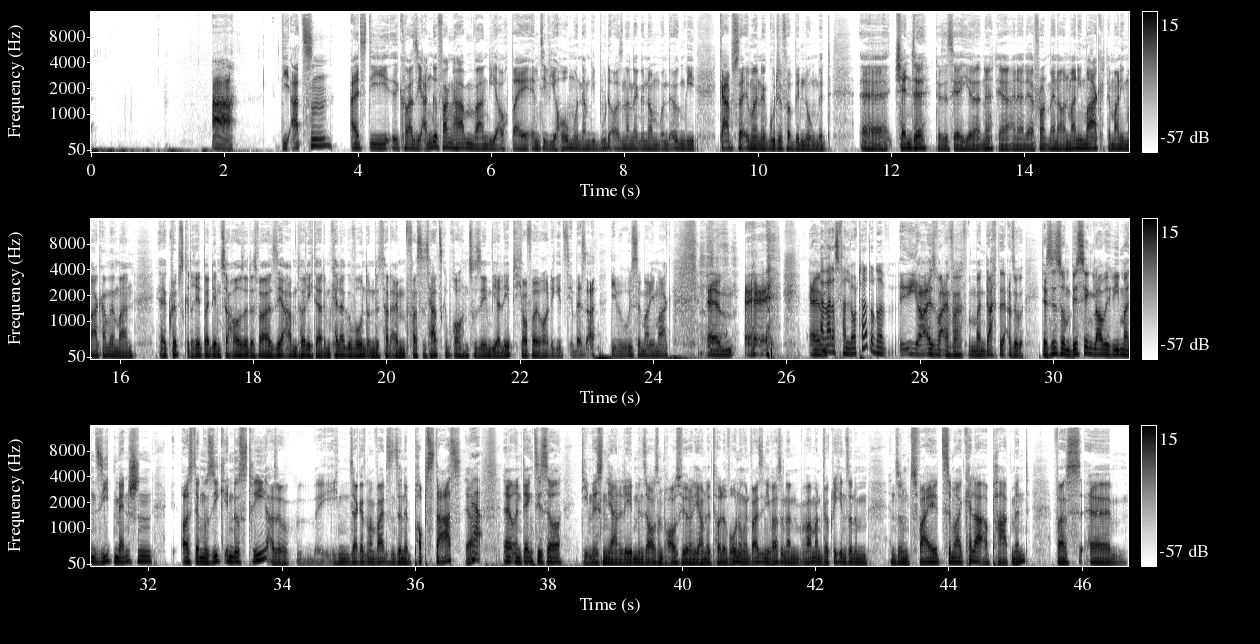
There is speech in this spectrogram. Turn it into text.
A, die Atzen, als die äh, quasi angefangen haben, waren die auch bei MTV Home und haben die Bude auseinandergenommen und irgendwie gab es da immer eine gute Verbindung mit äh, Chente, das ist ja hier, ne, der einer der Frontmänner und Money Mark. Der Money Mark haben wir mal einen äh, Crips gedreht bei dem zu Hause. Das war sehr abenteuerlich, der hat im Keller gewohnt und es hat einem fast das Herz gebrochen zu sehen, wie er lebt. Ich hoffe, heute geht's dir besser. Liebe Grüße, Money Mark. Ähm, äh, Ähm, war das verlottert oder? Ja, es war einfach, man dachte, also das ist so ein bisschen, glaube ich, wie man sieht Menschen aus der Musikindustrie, also ich sage jetzt mal im weitesten Sinne Popstars, ja, Ja. Äh, und denkt sich so, die müssen ja ein Leben in Saus und Braus führen und die haben eine tolle Wohnung und weiß ich nicht was. Und dann war man wirklich in so einem, in so einem Zwei-Zimmer-Keller-Apartment, was ähm,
